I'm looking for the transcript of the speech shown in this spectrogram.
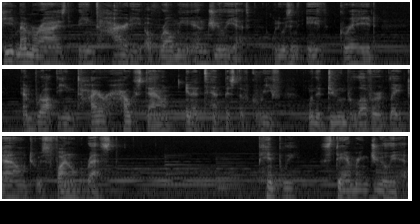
He'd memorized the entirety of Romeo and Juliet when he was in eighth grade and brought the entire house down in a tempest of grief when the doomed lover lay down to his final rest. Pimply, stammering Juliet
